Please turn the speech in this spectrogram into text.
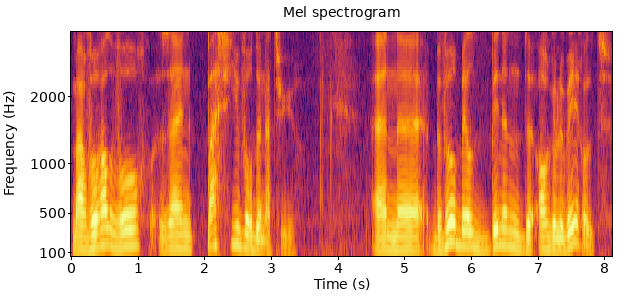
maar vooral voor zijn passie voor de natuur. En bijvoorbeeld binnen de orgelwereld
